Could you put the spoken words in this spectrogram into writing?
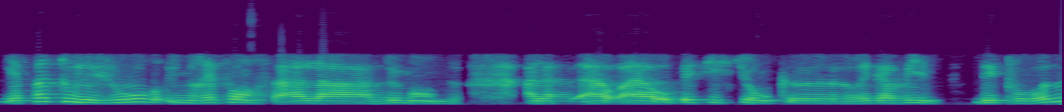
il n'y a pas tous les jours une réponse à la demande, à la, aux pétitions que Regavim dépose.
